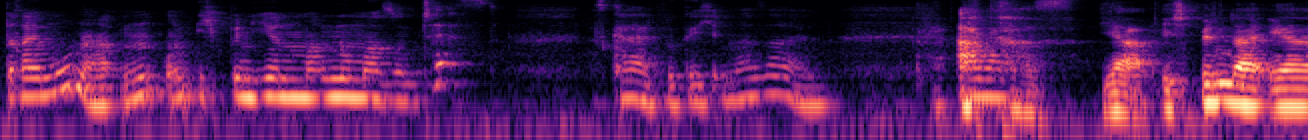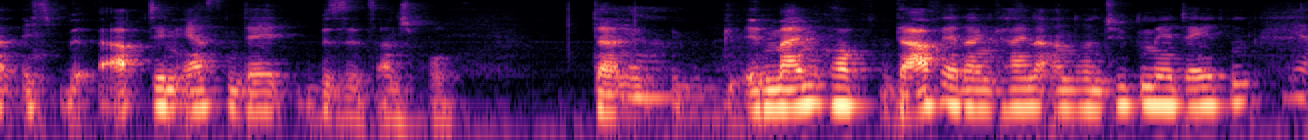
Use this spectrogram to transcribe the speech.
drei Monaten und ich bin hier nur mal so ein Test. Das kann halt wirklich immer sein. Ach krass. Ja, ich bin da eher, ich ab dem ersten Date Besitzanspruch dann ja. in meinem Kopf darf er dann keine anderen Typen mehr daten ja.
